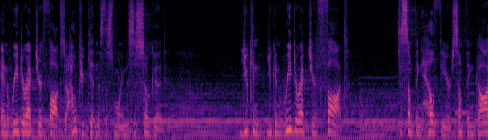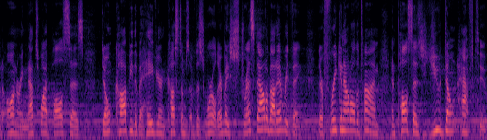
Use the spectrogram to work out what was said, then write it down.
and redirect your thoughts. I hope you're getting this this morning. This is so good. You can, you can redirect your thought to something healthier, something God honoring. That's why Paul says, don't copy the behavior and customs of this world. Everybody's stressed out about everything, they're freaking out all the time. And Paul says, you don't have to.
